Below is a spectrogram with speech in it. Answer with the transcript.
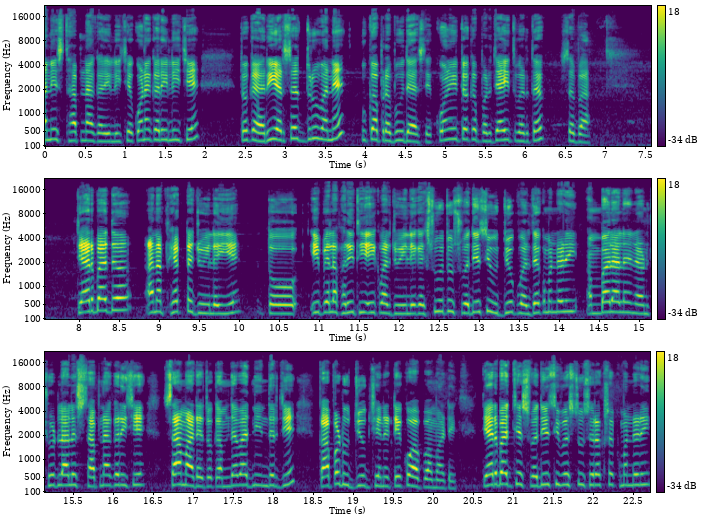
આની સ્થાપના કરેલી છે. કોણે કરેલી છે? તો કે હરિહર્ષદ ધ્રુવ અને ઉકા પ્રભુદાસે કોની તો કે પ્રજાહિત વર્ધક સભા. ત્યારબાદ આના ફેક્ટ જોઈ લઈએ. તો એ પહેલાં ફરીથી એકવાર જોઈ લઈએ કે શું હતું સ્વદેશી ઉદ્યોગ વર્ધક મંડળી? અંબાલાલ અને રણછોડલાલે સ્થાપના કરી છે. શા માટે? તો કે અમદાવાદની અંદર જે કાપડ ઉદ્યોગ છે એને ટેકો આપવા માટે. ત્યારબાદ છે સ્વદેશી વસ્તુ સંરક્ષક મંડળી.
